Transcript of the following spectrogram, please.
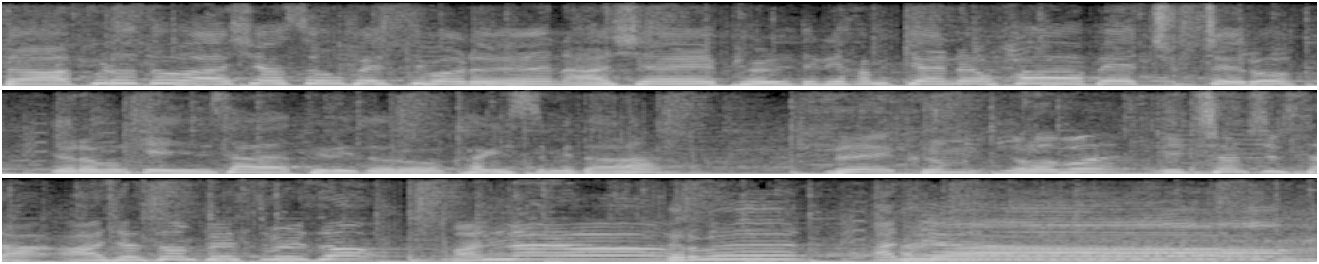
자, 앞으로도 아시아송 페스티벌은 아시아의 별들이 함께하는 화합의 축제로 여러분께 인사드리도록 하겠습니다. 네, 그럼 여러분 2014 아시아선 페스티벌에서 만나요. 여러분, 안녕! 안녕!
